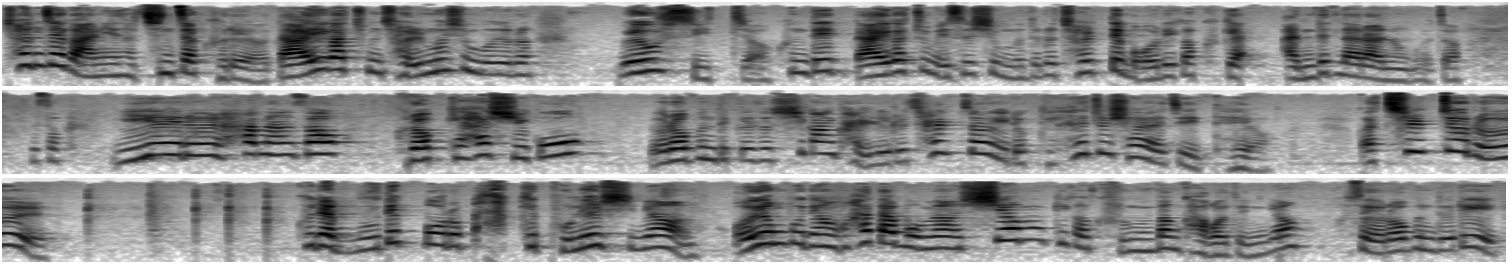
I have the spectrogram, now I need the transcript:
천재가 이상 진짜 그래요. 나이가 좀 젊으신 분들은 외울 수 있죠. 근데 나이가 좀 있으신 분들은 절대 머리가 그게 안 된다라는 거죠. 그래서 이해를 하면서 그렇게 하시고 여러분들께서 시간 관리를 철저히 이렇게 해주셔야지 돼요. 그러니까 7주를 그냥 무대뽀로 막 이렇게 보내시면 어영부영 하다 보면 시험기가 금방 가거든요. 그래서 여러분들이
